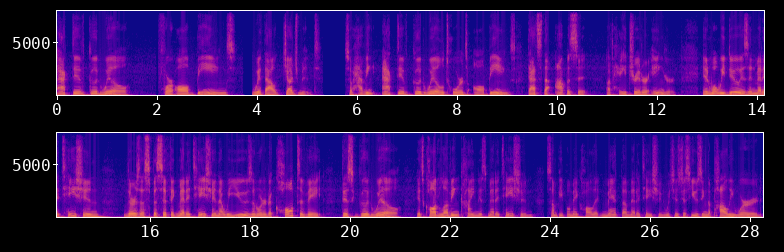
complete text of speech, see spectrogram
active goodwill for all beings without judgment. So, having active goodwill towards all beings, that's the opposite of hatred or anger. And what we do is in meditation, there's a specific meditation that we use in order to cultivate this goodwill. It's called loving kindness meditation. Some people may call it metta meditation, which is just using the Pali word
